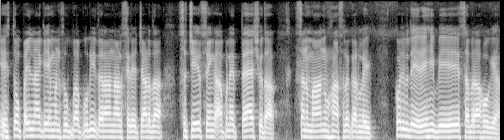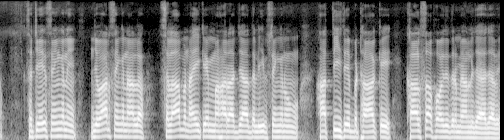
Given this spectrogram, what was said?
ਇਸ ਤੋਂ ਪਹਿਲਾਂ ਕਿ ਇਹ ਮਨਸੂਬਾ ਪੂਰੀ ਤਰ੍ਹਾਂ ਨਾਲ ਸਿਰੇ ਚੜ੍ਹਦਾ ਸੁਚੇਤ ਸਿੰਘ ਆਪਣੇ ਤੈਅਸ਼ੁਦਾ ਸਨਮਾਨ ਨੂੰ ਹਾਸਲ ਕਰਨ ਲਈ ਕੁਝ ਵਧੇਰੇ ਹੀ ਬੇਸਬਰਾ ਹੋ ਗਿਆ। ਸੁਚੇਤ ਸਿੰਘ ਨੇ ਜਵਾਹਰ ਸਿੰਘ ਨਾਲ ਸਲਾਹ ਬਣਾਈ ਕਿ ਮਹਾਰਾਜਾ ਦਲੀਪ ਸਿੰਘ ਨੂੰ ਹਾਥੀ ਤੇ ਬਿਠਾ ਕੇ ਖਾਲਸਾ ਫੌਜ ਦੇ ਦਰਮਿਆਨ ਲਿਜਾਇਆ ਜਾਵੇ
